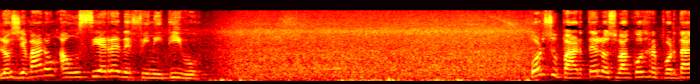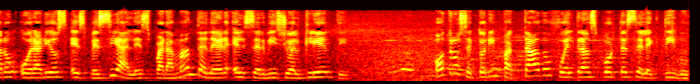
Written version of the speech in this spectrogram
los llevaron a un cierre definitivo. Por su parte, los bancos reportaron horarios especiales para mantener el servicio al cliente. Otro sector impactado fue el transporte selectivo.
